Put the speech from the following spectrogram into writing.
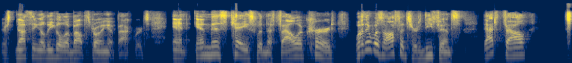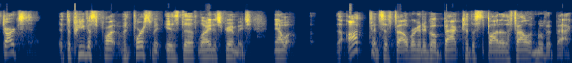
There's nothing illegal about throwing it backwards. And in this case, when the foul occurred, whether it was offense or defense, that foul starts at the previous spot of enforcement is the line of scrimmage. Now, the offensive foul, we're going to go back to the spot of the foul and move it back.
